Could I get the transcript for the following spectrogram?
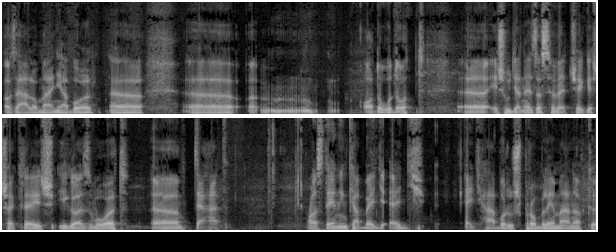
az állományából adódott, és ugyanez a szövetségesekre is igaz volt. Tehát azt én inkább egy, egy egy háborús problémának uh,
